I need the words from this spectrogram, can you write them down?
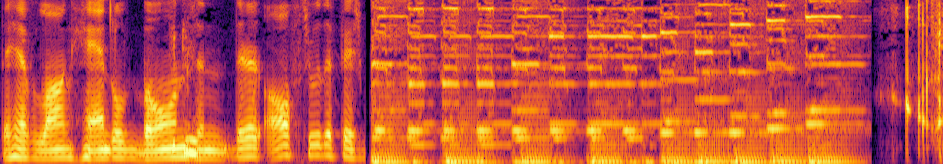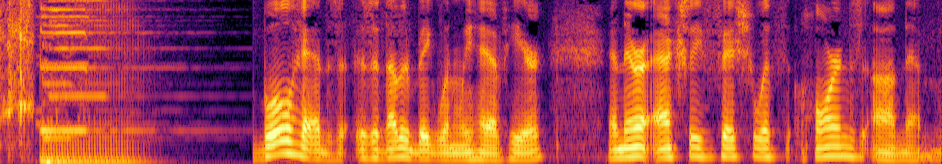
they have long handled bones, and they're all through the fish. Bullheads is another big one we have here, and there are actually fish with horns on them.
